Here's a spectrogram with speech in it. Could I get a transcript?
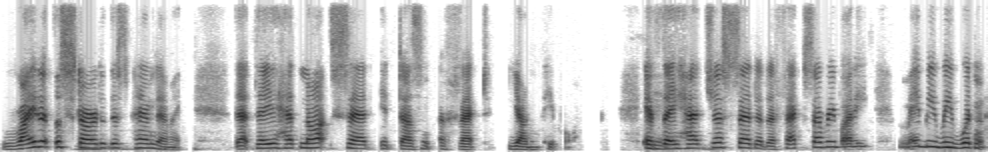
right at the start of this pandemic that they had not said it doesn't affect young people. If yeah. they had just said it affects everybody, maybe we wouldn't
